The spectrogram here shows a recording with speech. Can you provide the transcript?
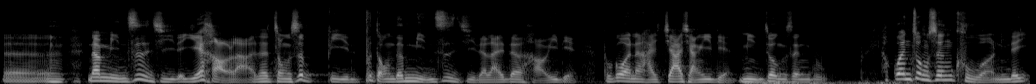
呃，那悯自己的也好啦，那总是比不懂得悯自己的来的好一点。不过呢，还加强一点，悯众生故，观众生苦啊，你的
